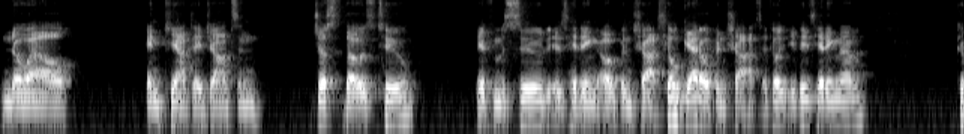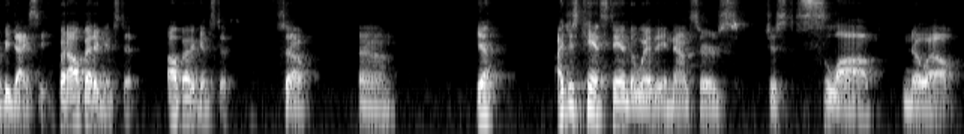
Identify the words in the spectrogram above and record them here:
Nowell and Keyontae Johnson, just those two. If Massoud is hitting open shots, he'll get open shots. If, if he's hitting them, could be dicey. But I'll bet against it. I'll bet against it. So, um, yeah, I just can't stand the way the announcers just slob Nowell.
